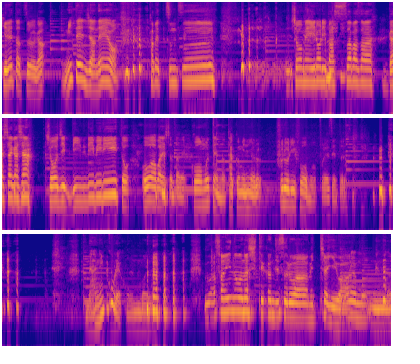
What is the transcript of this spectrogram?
切れた鶴が、見てんじゃねえよ 壁ツンツーン。照明いろりバッサバサ、ガシャガシャ、障子ビリビリと大暴れしたため、工務店の匠によるフルリフォームをプレゼントです。何これ、ほんまに。うわ、才能なしって感じするわ。めっちゃいいわ。俺も、な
